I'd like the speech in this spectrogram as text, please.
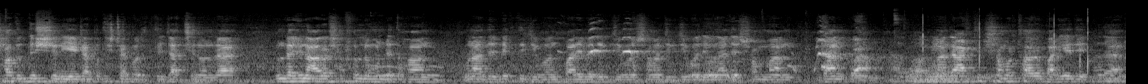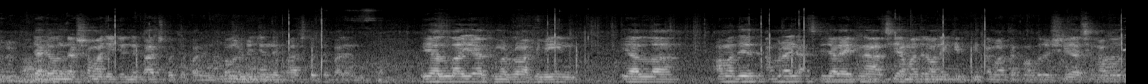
সদ উদ্দেশ্য নিয়ে এটা প্রতিষ্ঠা করতে যাচ্ছেন ওনারা। ওনারা যেন আরও সাফল্যমণ্ডিত হন। ওনাদের ব্যক্তি জীবন পারিবারিক জীবন সামাজিক জীবনে ওনাদের সম্মান দান করুন। ওনাদের আর্থিক সামর্থ্য আরও বাড়িয়ে দিন খোদা, যাতে ওনারা সমাজের জন্য কাজ করতে পারেন কমিউনিটির জন্য কাজ করতে পারেন। এ আল্লাহ ইয়া রহমান এ আল্লাহ আমাদের আমরা আজকে যারা এখানে আছি আমাদের অনেকের পিতা মাতা কবরে শুয়ে আছে মাবুদ।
